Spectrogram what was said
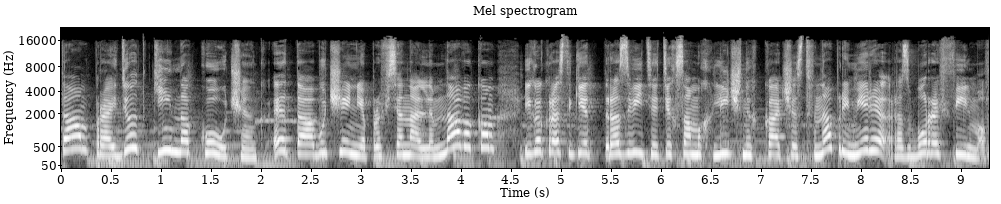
Там пройдет кинокоучинг. Это обучение профессиональным навыкам и как раз-таки развитие тех самых личных качеств на примере разбора фильмов.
